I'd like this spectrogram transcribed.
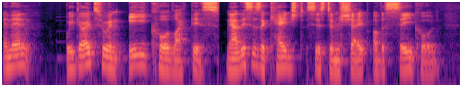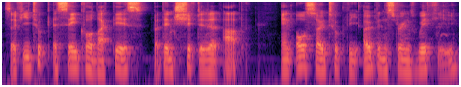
and then we go to an E chord like this. Now this is a caged system shape of a C chord. So if you took a C chord like this, but then shifted it up and also took the open strings with you,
